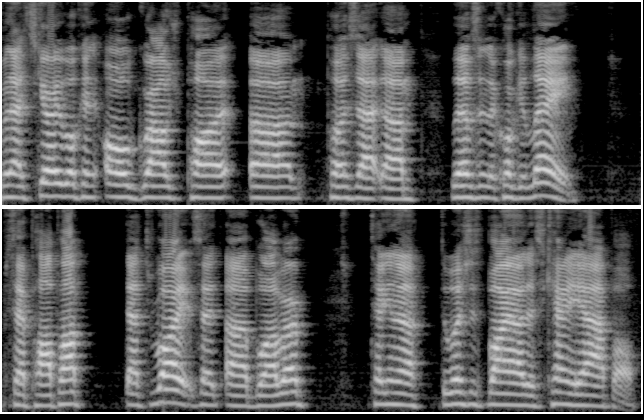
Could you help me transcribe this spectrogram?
From that scary looking old grouch pot, um, puss that um, lives in the crooked lane, said Papa. That's right, said uh, brother, taking a delicious bite out of this candy apple.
